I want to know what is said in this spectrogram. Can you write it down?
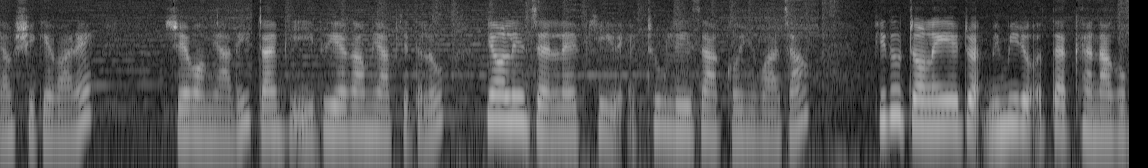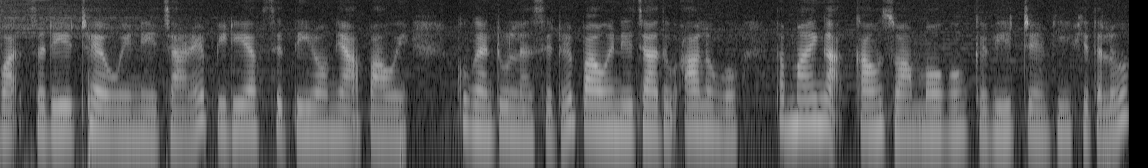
ရောက်ရှိခဲ့ပါတယ်။ရဲဘော်များသည်တိုင်းပြည်သူရဲကောင်းများဖြစ်တယ်လို့မျှော်လင့်ချက်လဲဖြစ်၍အထူးလေးစားဂုဏ်ယူပါကြောင်းပြည်သူတော်လှန်ရေးအတွက်မိမိတို့အသက်ခံတာကိုပါစတဲ့ထဲ့ဝင်နေကြတဲ့ PDF စစ်သည်တော်များအပါအဝင်ခုခံတွန်းလှန်စစ်တွင်ပါဝင်နေကြသူအလုံးကိုတမိုင်းကကောင်းစွာမော်ကုန်းကပီးတင်ပြီးဖြစ်တယ်လို့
